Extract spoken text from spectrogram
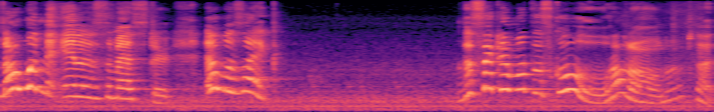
No, it wasn't the end of the semester. It was like the second month of school. Hold on. I just got.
